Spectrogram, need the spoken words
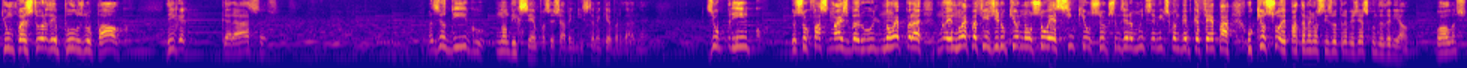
que um pastor dê pulos no palco, diga caraças. Mas eu digo, não digo sempre, vocês sabem que isso também que é verdade, não é? Mas eu brinco, eu sou o que faço mais barulho, não é, para, não é para fingir o que eu não sou, é assim que eu sou. Eu costumo dizer a muitos amigos quando bebo café, é pá, o que eu sou, é pá, também não se diz outra vez, é a segunda Daniel. Bolas,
